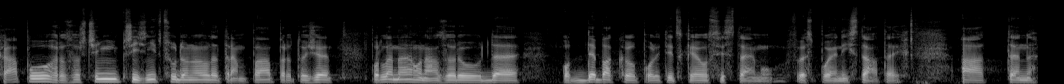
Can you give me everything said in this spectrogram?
Chápu rozhořčení příznivců Donalda Trumpa, protože podle mého názoru jde o debakl politického systému ve Spojených státech a ten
